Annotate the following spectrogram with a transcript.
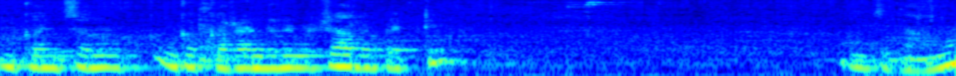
ఇంకొంచెం ఇంకొక రెండు నిమిషాలు పెట్టి ఉంచుదాము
